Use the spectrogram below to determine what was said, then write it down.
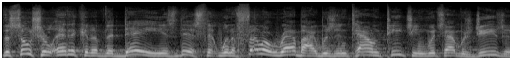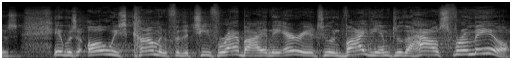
The social etiquette of the day is this that when a fellow rabbi was in town teaching, which that was Jesus, it was always common for the chief rabbi in the area to invite him to the house for a meal.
